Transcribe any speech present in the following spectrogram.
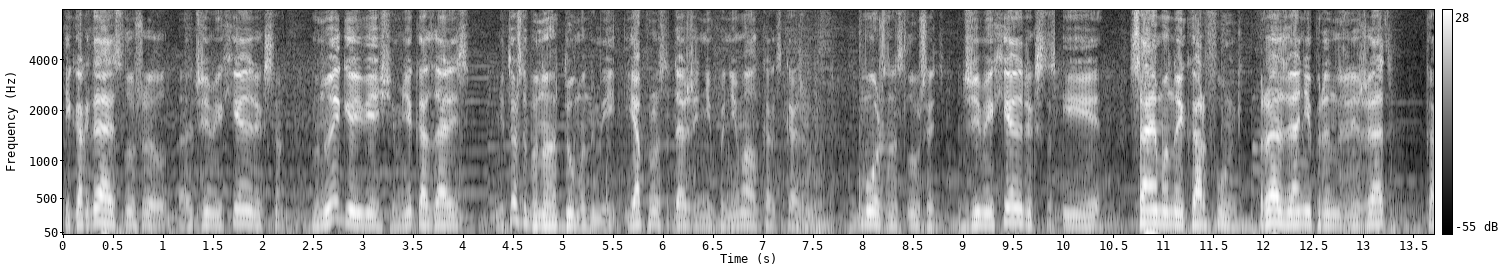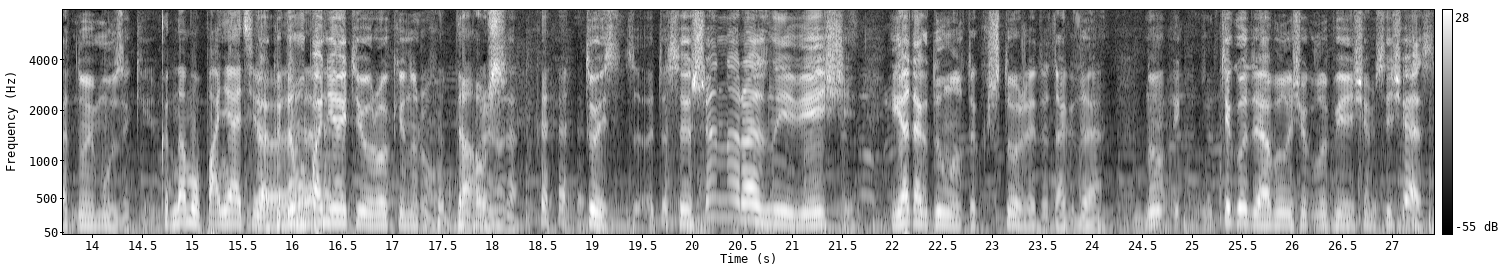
и когда я слушал э, Джимми Хендрикса, многие вещи мне казались не то чтобы надуманными, я просто даже не понимал, как, скажем, можно слушать Джимми Хендрикса и Саймона и Карфунг. Разве они принадлежат к одной музыке. К одному понятию. Да, к одному понятию рок-н-ролл. Да уж. То есть это совершенно разные вещи. я так думал, так что же это тогда? Ну, в те годы я был еще глупее, чем сейчас.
